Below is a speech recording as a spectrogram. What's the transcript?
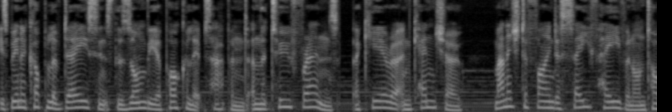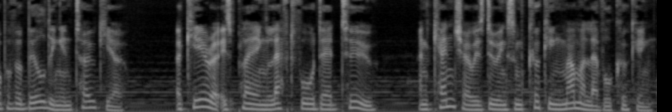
It's been a couple of days since the zombie apocalypse happened, and the two friends, Akira and Kencho, managed to find a safe haven on top of a building in Tokyo. Akira is playing Left 4 Dead 2, and Kencho is doing some cooking mama level cooking.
